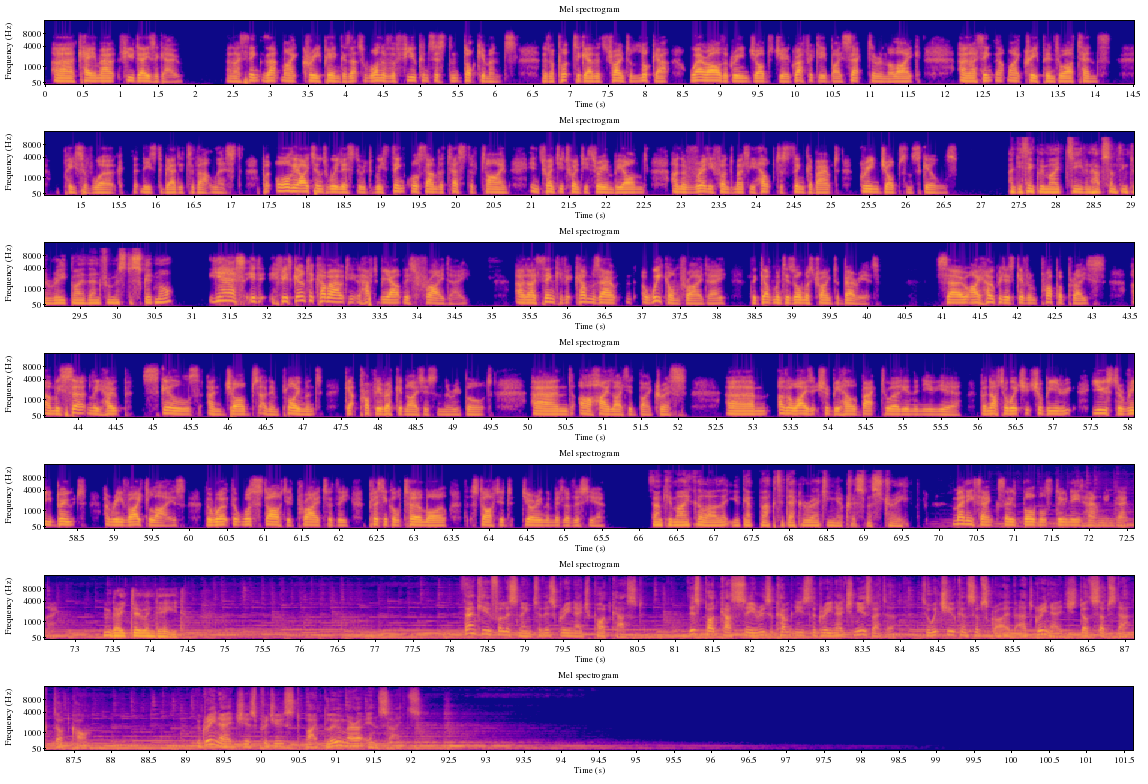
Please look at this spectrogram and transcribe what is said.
uh, came out a few days ago and I think that might creep in because that's one of the few consistent documents that are put together to trying to look at where are the green jobs geographically by sector and the like. And I think that might creep into our 10th piece of work that needs to be added to that list. But all the items we listed, we think will stand the test of time in 2023 and beyond, and have really fundamentally helped us think about green jobs and skills. And do you think we might even have something to read by then from Mr. Skidmore? Yes, it, if it's going to come out, it'll have to be out this Friday. And I think if it comes out a week on Friday, the government is almost trying to bury it. So I hope it is given proper place. And we certainly hope skills and jobs and employment get properly recognised in the report and are highlighted by Chris. Um, otherwise, it should be held back to early in the new year but after which it should be re- used to reboot and revitalise the work that was started prior to the political turmoil that started during the middle of this year. Thank you, Michael. I'll let you get back to decorating your Christmas tree. Many thanks. Those baubles do need hanging, don't they? They do indeed. Thank you for listening to this Green Edge podcast. This podcast series accompanies the Green Edge newsletter, to which you can subscribe at greenedge.substack.com. The Green Edge is produced by Blue Mirror Insights.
